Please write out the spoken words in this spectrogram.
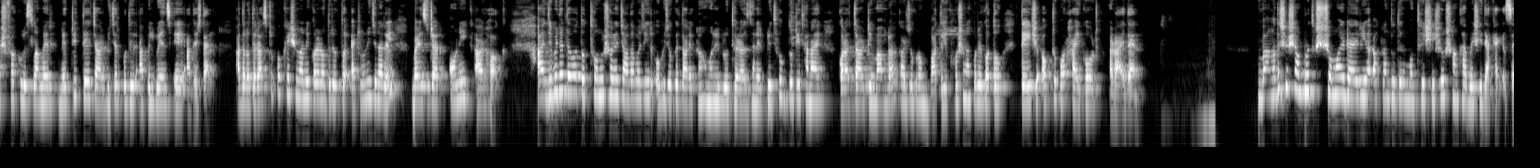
আশফাকুল ইসলামের নেতৃত্বে চার বিচারপতির আপিল বেঞ্চ এই আদেশ দেন। আদালতে রাষ্ট্রপক্ষে শুনানি করেন অতিরিক্ত attorney general barrister Anik R Haque. আইনজীবীদের দেওয়া তথ্য অনুসারে চাঁদাবাজির অভিযোগে তারেক রহমানের বিরুদ্ধে রাজধানীর পৃথক দুটি থানায় করা চারটি মামলার কার্যক্রম বাতিল ঘোষণা করে গত তেইশ অক্টোবর হাইকোর্ট রায় দেন। বাংলাদেশের সাম্প্রতিক সময়ে ডায়রিয়া আক্রান্তদের মধ্যে শিশুর সংখ্যা বেশি দেখা গেছে।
